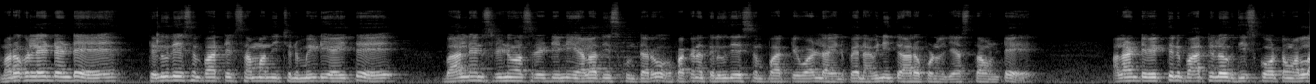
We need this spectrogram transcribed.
మరొకళ్ళు ఏంటంటే తెలుగుదేశం పార్టీకి సంబంధించిన మీడియా అయితే బాలినేని శ్రీనివాసరెడ్డిని ఎలా తీసుకుంటారో ఒక పక్కన తెలుగుదేశం పార్టీ వాళ్ళు ఆయన పైన అవినీతి ఆరోపణలు చేస్తూ ఉంటే అలాంటి వ్యక్తిని పార్టీలోకి తీసుకోవటం వల్ల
